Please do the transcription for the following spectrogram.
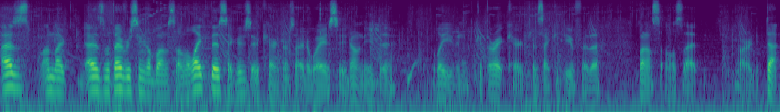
as unlike as with every single bonus level like this, it gives you the characters right away, so you don't need to leave and get the right characters I could do for the bonus levels that I've already done.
